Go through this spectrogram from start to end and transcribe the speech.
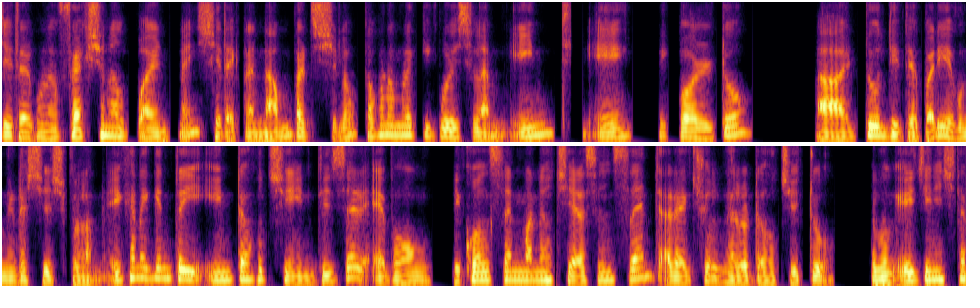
যেটার কোনো ফ্র্যাকশনাল পয়েন্ট নাই, সেটা একটা নাম্বার ছিল। তখন আমরা কি করেছিলাম? Int a equal to two দিতে পারি এবং এটা শেষ করলাম। এখানে কিন্তু এই ইনটা হচ্ছে ইন্টিজার এবং ইকুয়াল সাইন মানে হচ্ছে অ্যাসেন্সেন্ট আর অ্যাকচুয়াল ভ্যালুটা হচ্ছে টু এবং এই জিনিসটা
